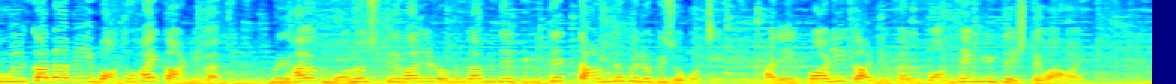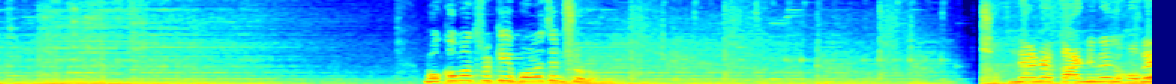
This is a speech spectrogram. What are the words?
তুলকালামেই বন্ধ হয় কার্নিভাল। বিধায়ক মনোজ তিওয়ারের অনুগামীদের বিরুদ্ধে তাণ্ডবের অভিযোগ ওঠে। আর এরপরই কার্নিভাল বন্ধের নির্দেশ দেওয়া হয়। মুখ্যমন্ত্রী কি বলেছেন শুনুন। না না, কার্নিভেল হবে।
